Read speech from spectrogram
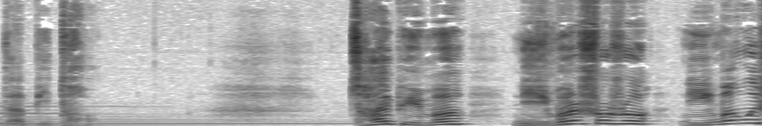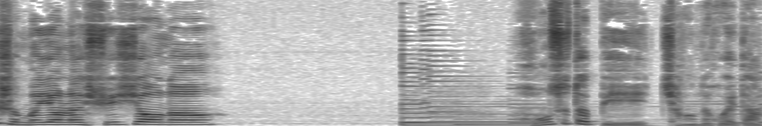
的笔筒。彩笔们，你们说说，你们为什么要来学校呢？红色的笔抢着回答：“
